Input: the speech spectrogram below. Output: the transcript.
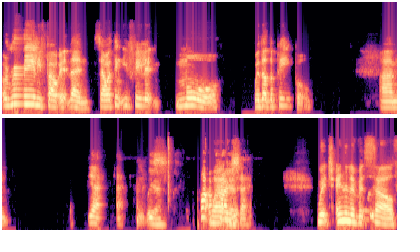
I really felt it then. So I think you feel it more with other people. Um, yeah, it was Yeah. quite a Wow. process. which in and of itself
